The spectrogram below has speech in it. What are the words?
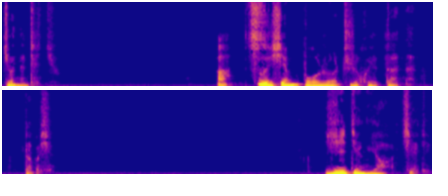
就能成就，啊，自信般若智慧德能，这不行。一定要界定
